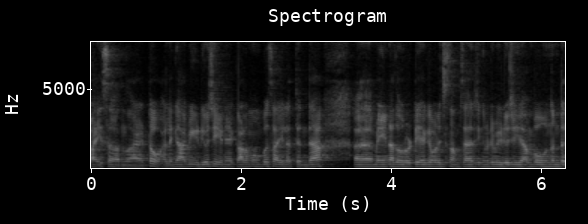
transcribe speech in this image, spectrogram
പൈസ വന്നതായിട്ടോ അല്ലെങ്കിൽ ആ വീഡിയോ ചെയ്യുന്നതിനേക്കാളും മുമ്പ് സൈലത്തിന്റെ മെയിൻ അതോറിറ്റിയൊക്കെ വിളിച്ച് സംസാരിച്ച് ഇങ്ങനെ ഒരു വീഡിയോ ചെയ്യാൻ പോകുന്നുണ്ട്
